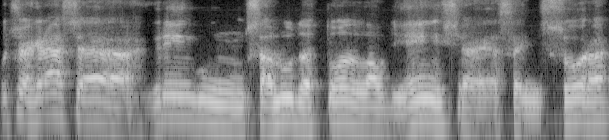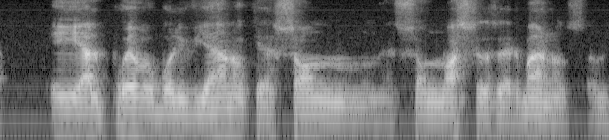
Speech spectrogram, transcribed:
Muchas gracias, gringo. Un saludo a toda la audiencia, a esa emisora y al pueblo boliviano que son, son nuestros hermanos. El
